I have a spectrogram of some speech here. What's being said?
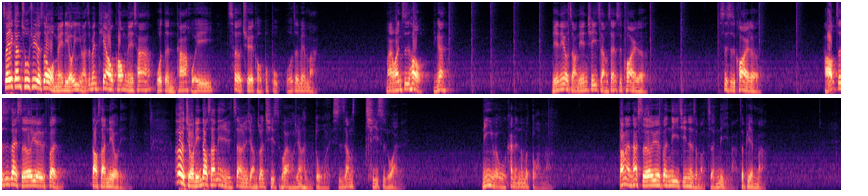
这一根出去的时候，我没留意嘛，这边跳空没差，我等他回测缺口不补，我这边买，买完之后，你看连六涨，连七涨，三十块了，四十块了，好，这是在十二月份到三六零，二九零到三六零，这样人讲赚七十块好像很多哎，十张七十万你以为我看的那么短吗？当然，它十二月份历经了什么整理嘛，这边嘛。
